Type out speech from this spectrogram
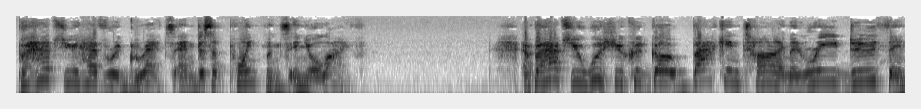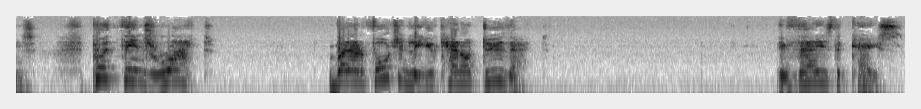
Perhaps you have regrets and disappointments in your life. And perhaps you wish you could go back in time and redo things, put things right. But unfortunately, you cannot do that. If that is the case,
